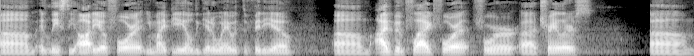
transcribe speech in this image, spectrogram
um, at least the audio for it. You might be able to get away with the video. Um, I've been flagged for it for uh, trailers, um,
